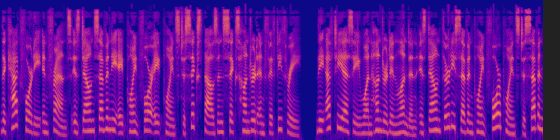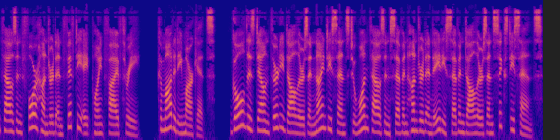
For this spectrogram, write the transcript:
The CAC 40 in France is down 78.48 points to 6,653. The FTSE 100 in London is down 37.4 points to 7,458.53. Commodity markets. Gold is down $30.90 to $1,787.60.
